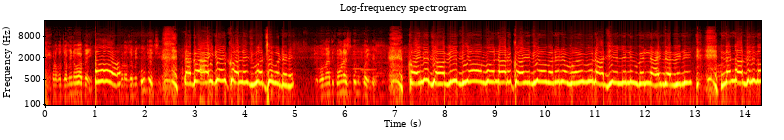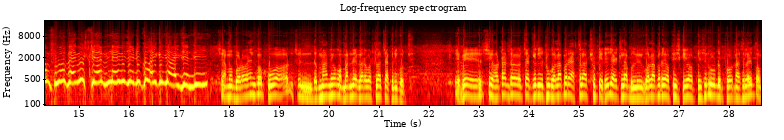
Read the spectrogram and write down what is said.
ଆପଣଙ୍କ ଜମି ନେବା ପାଇଁ ହଁ ଆପଣ ଜମି କୋଉଠି ଅଛି ତାଙ୍କ ଆଇଟିଆଇ କଲେଜ ପଛ ପଟରେ ଗୋମାତି କଣ ଆସି ତୁମକୁ କହିଲେ? କହିଲେ ଜମି ଦିଅ ମୋ ନାଁରେ କରିଦିଅ ମାନେ ମୁଁ ରାଜି ହେଲିନି ମୁଁ କହିଲି ନାଇଁ ଦେବିନି। ନା ନଦେଲେ ତମ ପୁଅ ପାଇଁ ମୁଁ ଷ୍ଟେପ୍ ନେବି ସେଠି କହିକି ଯାଇଛନ୍ତି। ସେ ଆମ ବଡ଼ ଭାଇଙ୍କ ପୁଅ ସେ ଦେବମାନ୍ଦିଙ୍କ କମ୍ପାନୀରେ ଏଗାର ବର୍ଷ ହେଲା ଚାକିରି କରୁଛି। ଏବେ ସେ ହଠାତ୍ ଚାକିରି ଏଠୁ ଗଲା ପରେ ଆସିଥିଲା ଛୁଟିରେ ଯାଇଥିଲା ବୁଲି ଗଲା ପରେ ଅଫିସ୍ କି ଅଫିସରୁ ଗୋଟେ ଫୋନ୍ ଆସିଲା ଯେ ତମ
